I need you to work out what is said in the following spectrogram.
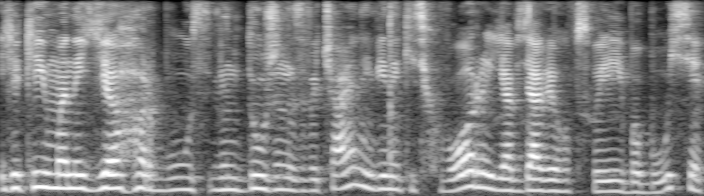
який у мене є гарбуз. Він дуже незвичайний, він якийсь хворий. Я взяв його в своїй бабусі.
